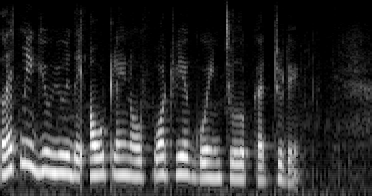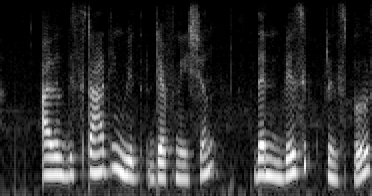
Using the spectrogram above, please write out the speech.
Let me give you the outline of what we are going to look at today. I will be starting with definition, then basic principles.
